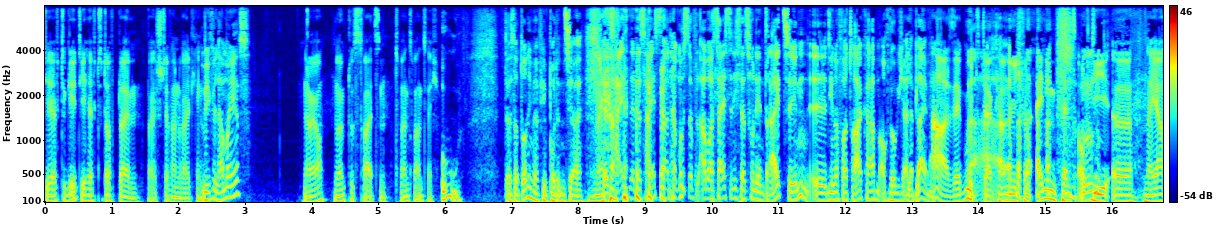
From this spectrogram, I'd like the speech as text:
Die Hälfte geht, die Hälfte darf bleiben bei Stefan Weitling. Wie viel haben wir jetzt? Naja, 9 plus 13, 22. Uh, da ist doch nicht mehr viel Potenzial. Naja. Das heißt, das heißt da muss aber das heißt ja nicht, dass von den 13, äh, die noch Vertrag haben, auch wirklich alle bleiben. Ah, sehr gut. Ah. Da kam nämlich von einigen Fans auch die, äh, naja,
